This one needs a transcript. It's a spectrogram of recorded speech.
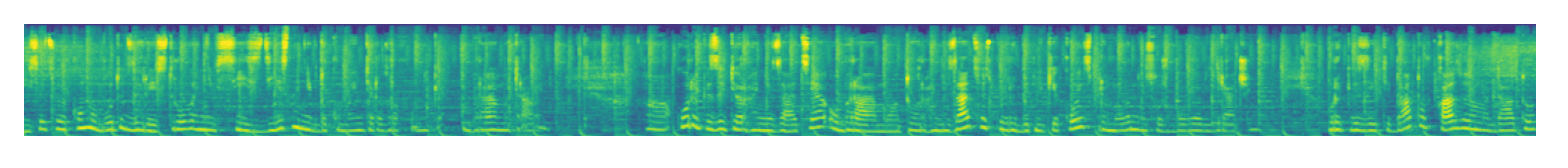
місяць, у якому будуть зареєстровані всі здійснені в документі розрахунки. Обираємо травень. У реквізиті організація обираємо ту організацію, співробітник якої спрямований службове відрядження. У реквізиті дату вказуємо дату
